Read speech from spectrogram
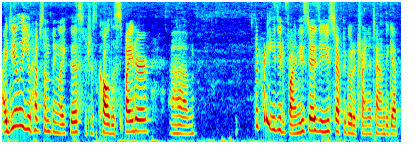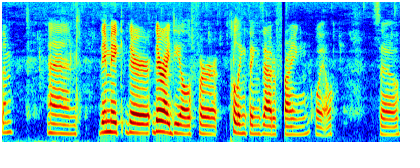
ideally, you have something like this, which is called a spider. Um, they're pretty easy to find these days. You used to have to go to Chinatown to get them, and they make they're they're ideal for pulling things out of frying oil. So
